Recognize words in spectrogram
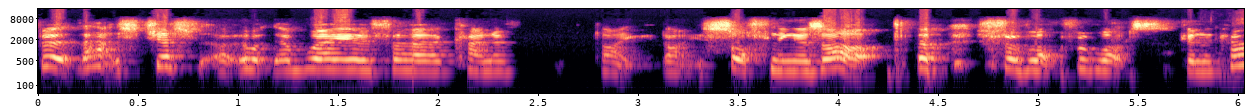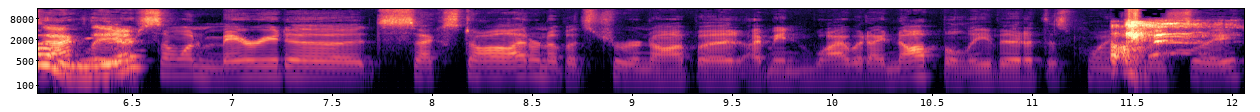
But that's just a, a way of uh, kind of like like softening us up for what for what's going to come. Exactly. know? Or someone married a sex doll. I don't know if that's true or not, but I mean, why would I not believe it at this point, honestly?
